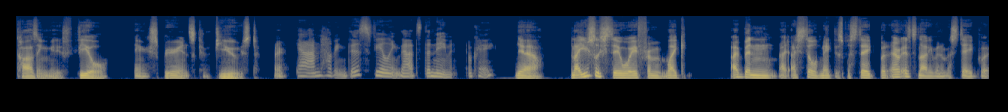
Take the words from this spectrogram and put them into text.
causing me to feel and experience confused, right? yeah, I'm having this feeling. That's the name it. Okay. Yeah. And I usually stay away from like, I've been, I, I still make this mistake, but uh, it's not even a mistake, but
